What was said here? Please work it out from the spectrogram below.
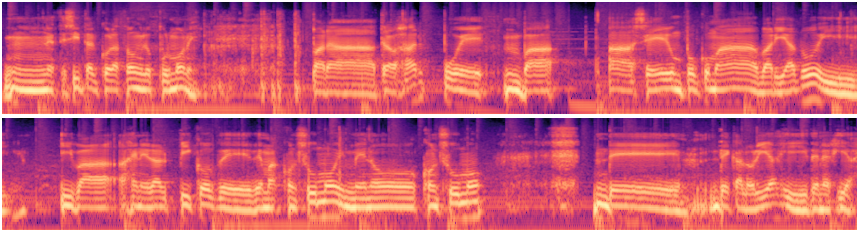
mm, necesita el corazón y los pulmones para trabajar, pues va a ser un poco más variado y, va a generar picos de, más consumo y menos consumo de, de calorías y de energía.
